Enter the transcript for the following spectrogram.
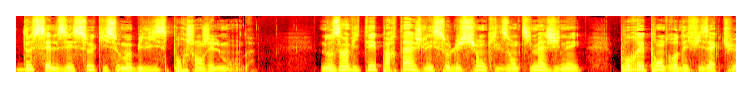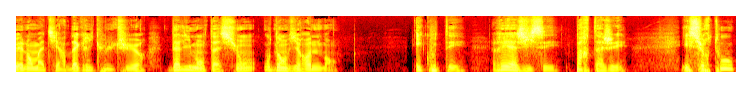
de celles et ceux qui se mobilisent pour changer le monde. Nos invités partagent les solutions qu'ils ont imaginées pour répondre aux défis actuels en matière d'agriculture, d'alimentation ou d'environnement. Écoutez, réagissez, partagez. Et surtout,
